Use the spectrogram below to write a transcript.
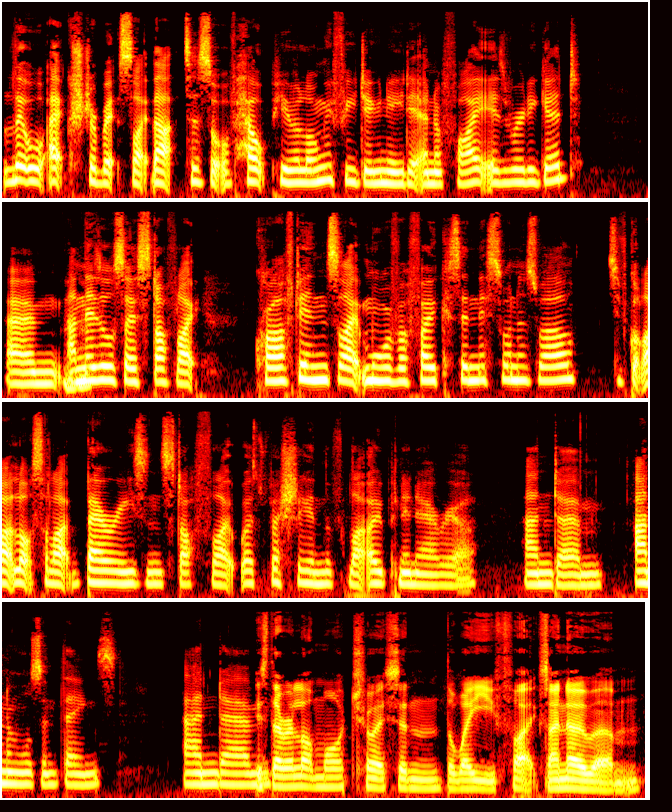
little extra bits like that to sort of help you along if you do need it in a fight is really good. Um, And there's also stuff like crafting's like more of a focus in this one as well. So you've got like lots of like berries and stuff like, especially in the like opening area and um, animals and things. And um, Is there a lot more choice in the way you fight? Because I know, um,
